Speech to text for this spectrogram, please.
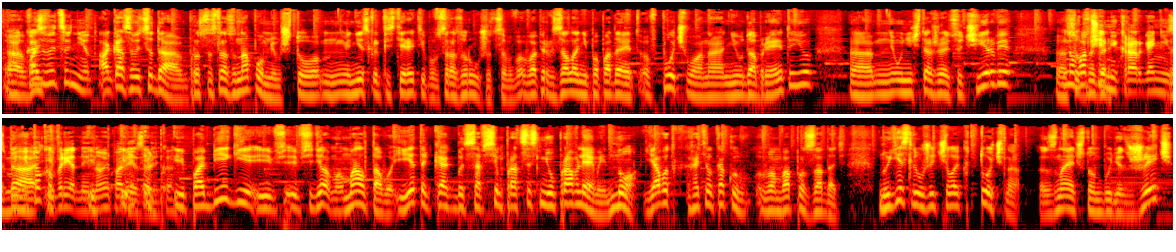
А, оказывается, нет. Оказывается, да. Просто сразу напомним, что несколько стереотипов сразу рушатся. Во- Во-первых, зола не попадает в почву, она не удобряет ее, м, уничтожаются черви. э, Ну, вообще говоря, микроорганизмы, да, не только и- вредные, и- но и и- полезные. только. И побеги, и, и все дела. Мало того, и это как бы совсем процесс неуправляемый. Но я вот хотел какой вам вопрос задать. Но если уже человек точно знает, что он будет сжечь,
